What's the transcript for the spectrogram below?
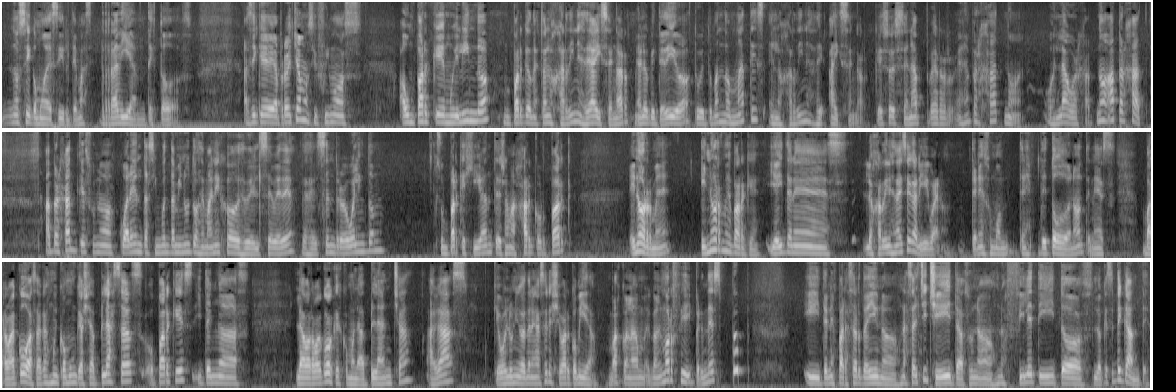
no sé cómo decirte, más radiantes todos. Así que aprovechamos y fuimos a un parque muy lindo, un parque donde están los jardines de Isengard. Mira lo que te digo, estuve tomando mates en los jardines de Isengard, que eso es en Upper, en Upper Hat, no, o en Lower Hat, no, Upper Hat. Upper Hat, que es unos 40, 50 minutos de manejo desde el CBD, desde el centro de Wellington. Es un parque gigante, se llama Hardcore Park. Enorme, enorme parque. Y ahí tenés los jardines de Isengard y bueno, tenés, un, tenés de todo, ¿no? Tenés barbacoas, acá es muy común que haya plazas o parques y tengas la barbacoa, que es como la plancha a gas, que vos lo único que tenés que hacer es llevar comida. Vas con, el morfi y prendés, y tenés para hacerte ahí unos, unas salchichitas, unos, unos filetitos, lo que se te cante.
